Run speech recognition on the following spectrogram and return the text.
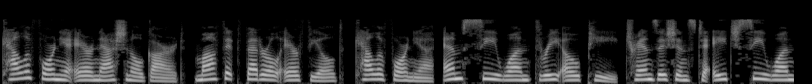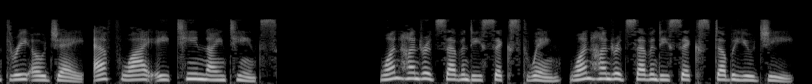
California Air National Guard, Moffett Federal Airfield, California, MC-130P transitions to HC-130J, FY 1819 176th Wing, 176 WG,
